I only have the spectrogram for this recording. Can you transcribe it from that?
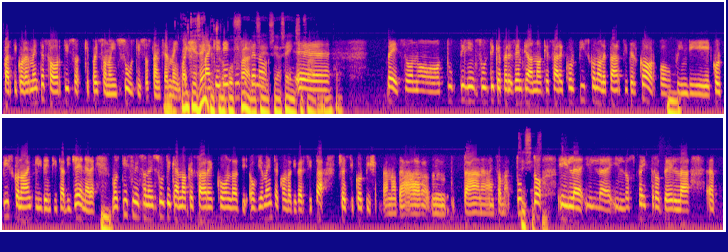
particolarmente forti so, che poi sono insulti sostanzialmente. Qualche esempio ce lo può fare se, se ha senso eh, farlo? Beh, sono tutti gli insulti che per esempio hanno a che fare, colpiscono le parti del corpo, mm. quindi colpiscono anche l'identità di genere. Mm. Moltissimi sono insulti che hanno a che fare con la, ovviamente con la diversità, cioè si colpisce, vanno da mm, puttana, insomma tutto sì, sì, sì. Il, il, il, lo spettro del... Eh,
